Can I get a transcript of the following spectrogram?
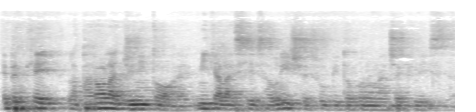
è perché la parola genitore mica la si esaurisce subito con una checklist.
